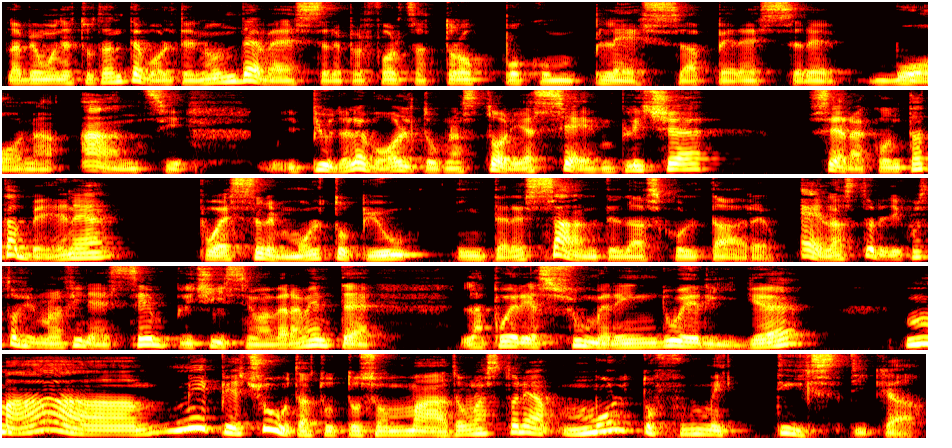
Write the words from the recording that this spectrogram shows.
l'abbiamo detto tante volte, non deve essere per forza troppo complessa per essere buona, anzi, il più delle volte una storia semplice, se raccontata bene, può essere molto più interessante da ascoltare. E la storia di questo film alla fine è semplicissima, veramente la puoi riassumere in due righe ma mi è piaciuta tutto sommato, una storia molto fumettistica.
